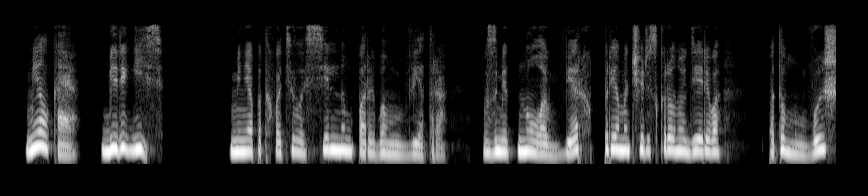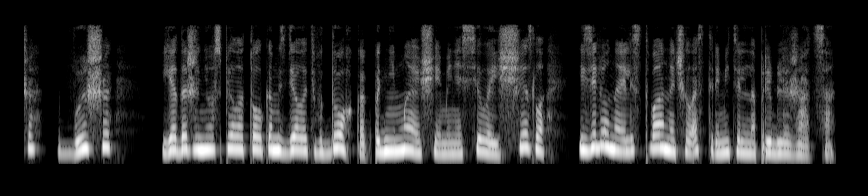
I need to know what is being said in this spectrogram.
«Мелкая, берегись!» Меня подхватило сильным порывом ветра, взметнуло вверх прямо через крону дерева, потом выше, выше. Я даже не успела толком сделать вдох, как поднимающая меня сила исчезла, и зеленая листва начала стремительно приближаться.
